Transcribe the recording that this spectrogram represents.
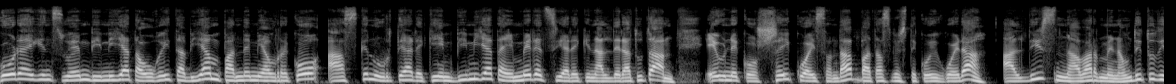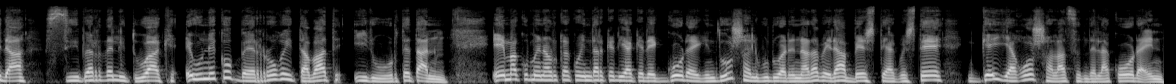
gora egin zuen 2008an pandemia aurreko azken urtearekin 2008arekin alderatuta. Euneko seikoa izan da batazbesteko igoera. Aldiz nabarmen handitu dira ziberdelituak euneko berrogeita bat hiru urtetan. Emakumen aurkako indarkeriak ere gora egin du sailburuaren arabera besteak beste gehiago salatzen delako orain.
